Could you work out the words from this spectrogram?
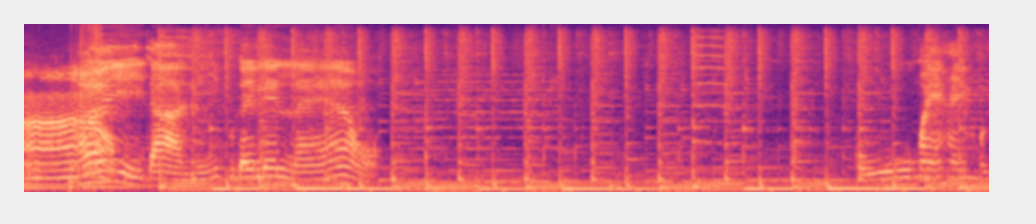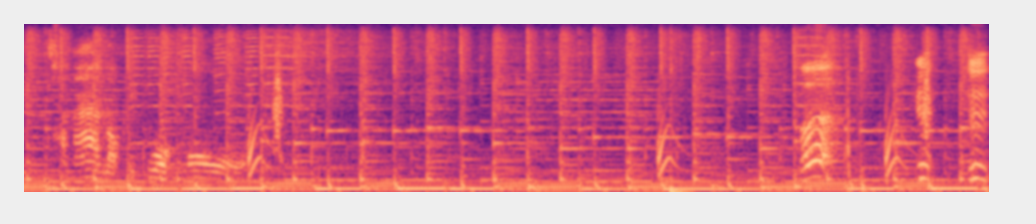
อ้าเฮ้วย ด่านนี้กูได้เล่นแล้ว กูไม่ให้มึงชนะหรอกไอ้พวกโง่เอออืม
